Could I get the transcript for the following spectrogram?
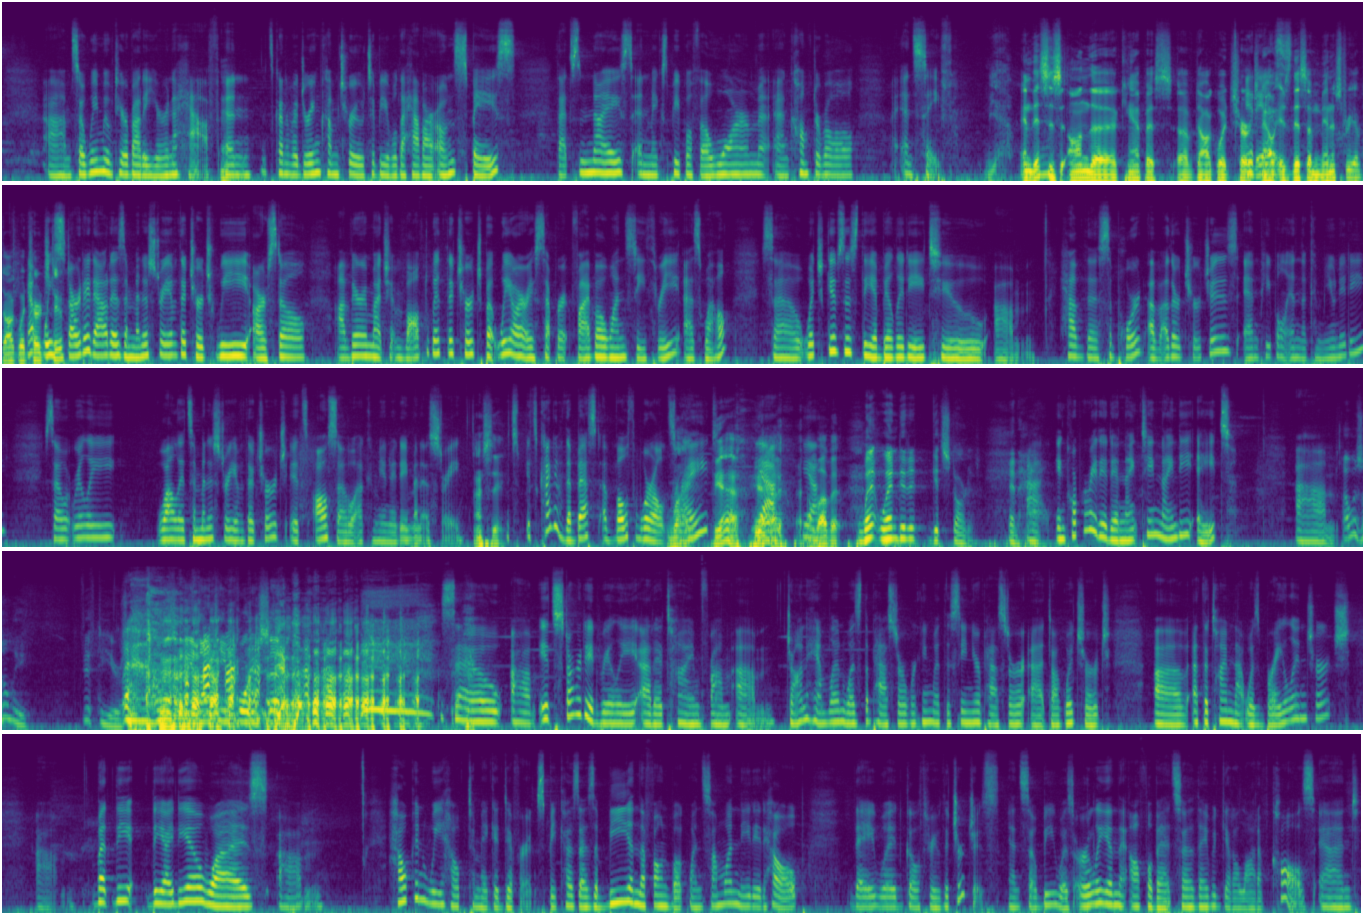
Um, so we moved here about a year and a half, and it's kind of a dream come true to be able to have our own space that's nice and makes people feel warm and comfortable and safe. Yeah And this is on the campus of Dogwood Church. It now, is. is this a ministry of Dogwood Yep, Church we too? started out as a ministry of the church. We are still uh, very much involved with the church, but we are a separate 501c3 as well. So, which gives us the ability to um, have the support of other churches and people in the community. So, it really, while it's a ministry of the church, it's also a community ministry. I see. It's it's kind of the best of both worlds, Right. right? Yeah, yeah, Yeah, yeah. I love it. When, when did it get started and Uh, how? incorporated in 1998. Um, I was only 50 years old. I was 1947. So um, it started really at a time from um, John Hamblin was the pastor working with the senior pastor at Dogwood Church. Uh, at the time, that was Braylon Church. Um, but the the idea was. Um, how can we help to make a difference? Because as a B in the phone book, when someone needed help, they would go through the churches. And so B was early in the alphabet, so they would get a lot of calls. And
